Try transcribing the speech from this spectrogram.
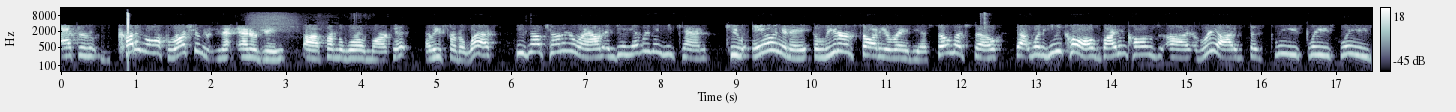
after cutting off Russian energy uh, from the world market, at least for the West, he's now turning around and doing everything he can to alienate the leader of Saudi Arabia, so much so that when he calls, Biden calls uh, Riyadh and says, please, please, please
